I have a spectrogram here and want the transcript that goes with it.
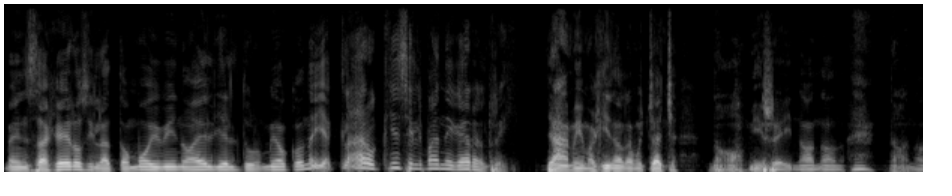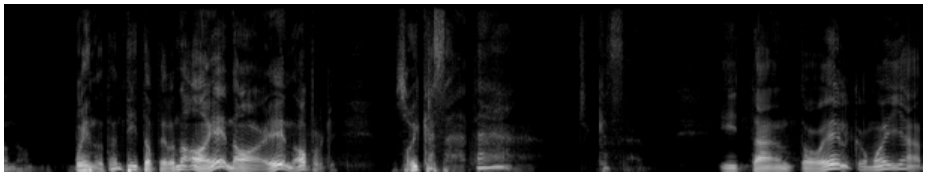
mensajeros y la tomó y vino a él y él durmió con ella. Claro, ¿quién se le va a negar al rey? Ya me imagino a la muchacha. No, mi rey, no, no, no, no, no. Bueno, tantito, pero no, eh, no, eh, no, porque soy casada, soy casada. Y tanto él como ella,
